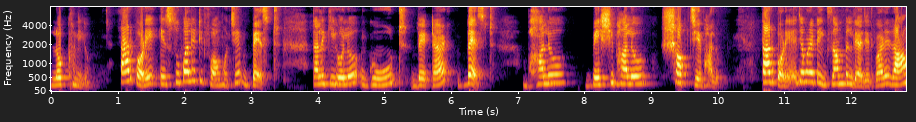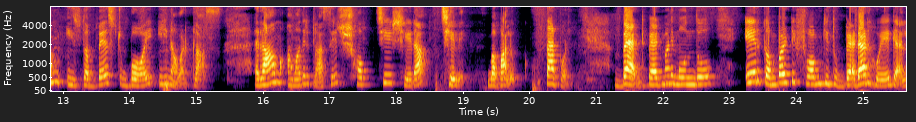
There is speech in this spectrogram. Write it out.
লক্ষণীয়। তারপরে এর সুপারলেটিভ ফর্ম হচ্ছে বেস্ট তাহলে কি হলো? গুড বেটার বেস্ট ভালো, বেশি ভালো, সবচেয়ে ভালো। তারপরে যেমন একটা এক্সাম্পল দেওয়া যেতে পারে, Ram is the best boy in our class Ram আমাদের ক্লাসের সবচেয়ে সেরা ছেলে বা বালক। তারপরে ব্যাড ব্যাড মানে মন্দ। এর কম্পারেটিভ ফর্ম কিন্তু ব্যাডার হয়ে গেল।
